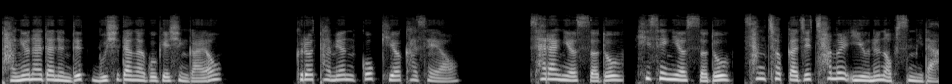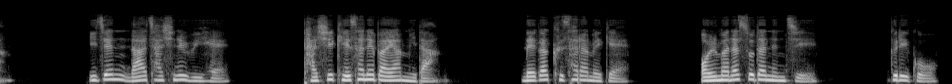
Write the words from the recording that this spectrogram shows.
당연하다는 듯 무시당하고 계신가요? 그렇다면 꼭 기억하세요. 사랑이었어도 희생이었어도 상처까지 참을 이유는 없습니다. 이젠 나 자신을 위해 다시 계산해 봐야 합니다. 내가 그 사람에게 얼마나 쏟았는지, 그리고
